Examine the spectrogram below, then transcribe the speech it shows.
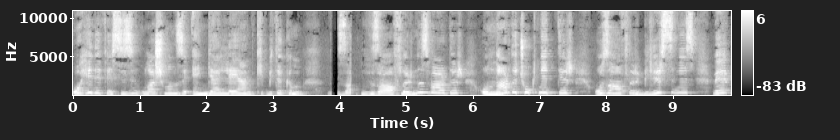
O hedefe sizin ulaşmanızı engelleyen bir takım zaaflarınız vardır. Onlar da çok nettir. O zaafları bilirsiniz ve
